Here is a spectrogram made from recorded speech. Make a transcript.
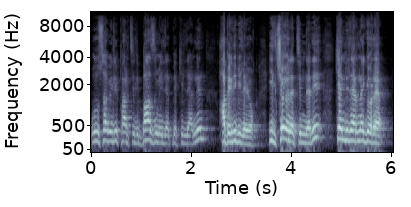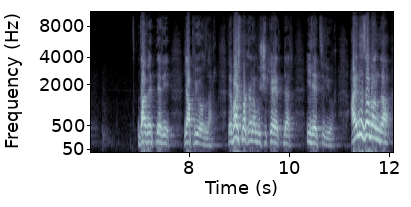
Ulusal Birlik Partili bazı milletvekillerinin haberi bile yok. İlçe yönetimleri kendilerine göre davetleri yapıyorlar. Ve başbakana bu şikayetler iletiliyor. Aynı zamanda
